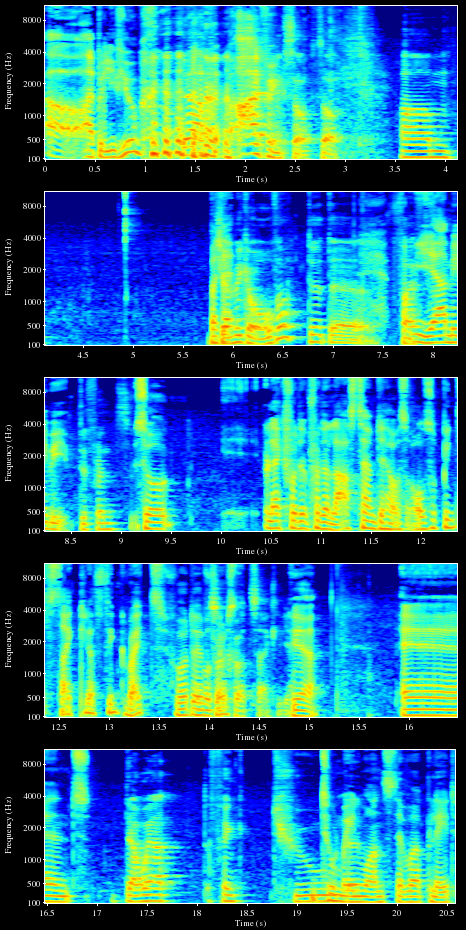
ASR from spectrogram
Uh, I believe you. yeah, I think so. So, um, But shall uh, we go over the, the five yeah, maybe. different? So, like for the for the last time, there has also been cycle, I think, right? For the There was a first, court cycle. Yeah. yeah. And There were, I think, two two main that, ones that were played.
